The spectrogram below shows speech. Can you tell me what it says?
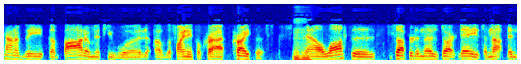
kind of the the bottom, if you would, of the financial cri- crisis. Mhm. Now, losses suffered in those dark days have not been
